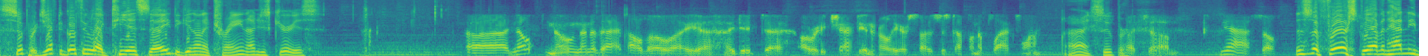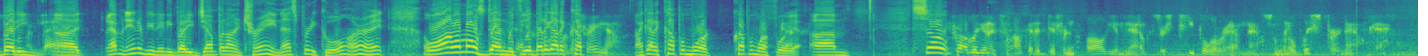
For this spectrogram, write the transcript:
Super. Do you have to go through like TSA to get on a train? I'm just curious. Uh, no, no, none of that. Although I, uh, I did uh, already check in earlier, so I was just up on the platform. All right, super. But um, yeah, so This is the first. We haven't had anybody, uh, we haven't interviewed anybody jumping on a train. That's pretty cool. All right. Well, I'm almost done with you, but I got a couple. I got a couple more, couple more for you. Um, so I'm probably going to talk at a different volume now because there's people around now, so I'm going to whisper now. Okay.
